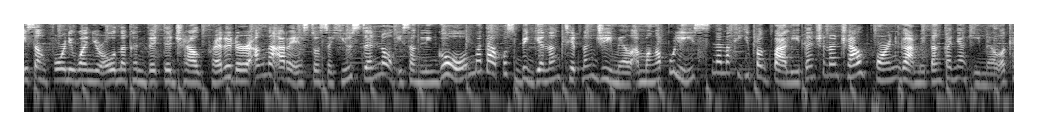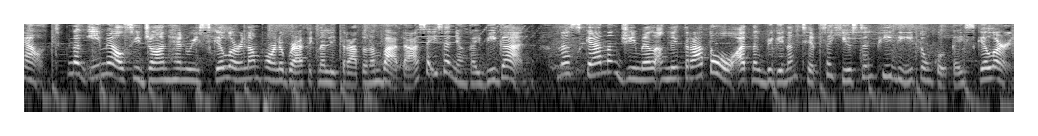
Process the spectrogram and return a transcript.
Isang 41-year-old na convicted child predator ang naaresto sa Houston noong isang linggo matapos bigyan ng tip ng Gmail ang mga pulis na nakikipagpalitan siya ng child porn gamit ang kanyang email account. Nag-email si John Henry Skiller ng pornographic na litrato ng bata sa isa niyang kaibigan. Na-scan ng Gmail ang litrato at nagbigay ng tip sa Houston PD tungkol kay Skiller.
